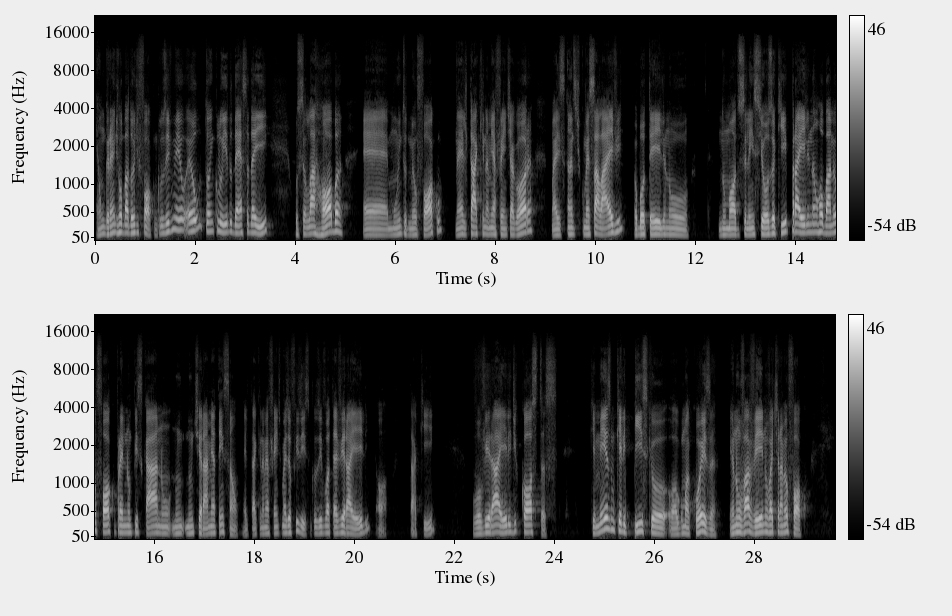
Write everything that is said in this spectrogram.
É um grande roubador de foco. Inclusive eu estou incluído dessa daí. O celular rouba é, muito do meu foco. Né? Ele está aqui na minha frente agora, mas antes de começar a live, eu botei ele no, no modo silencioso aqui para ele não roubar meu foco, para ele não piscar, não, não, não, tirar minha atenção. Ele está aqui na minha frente, mas eu fiz isso. Inclusive, vou até virar ele, ó, tá aqui. Vou virar ele de costas. Que mesmo que ele pisque ou, ou alguma coisa, eu não vá ver, não vai tirar meu foco.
